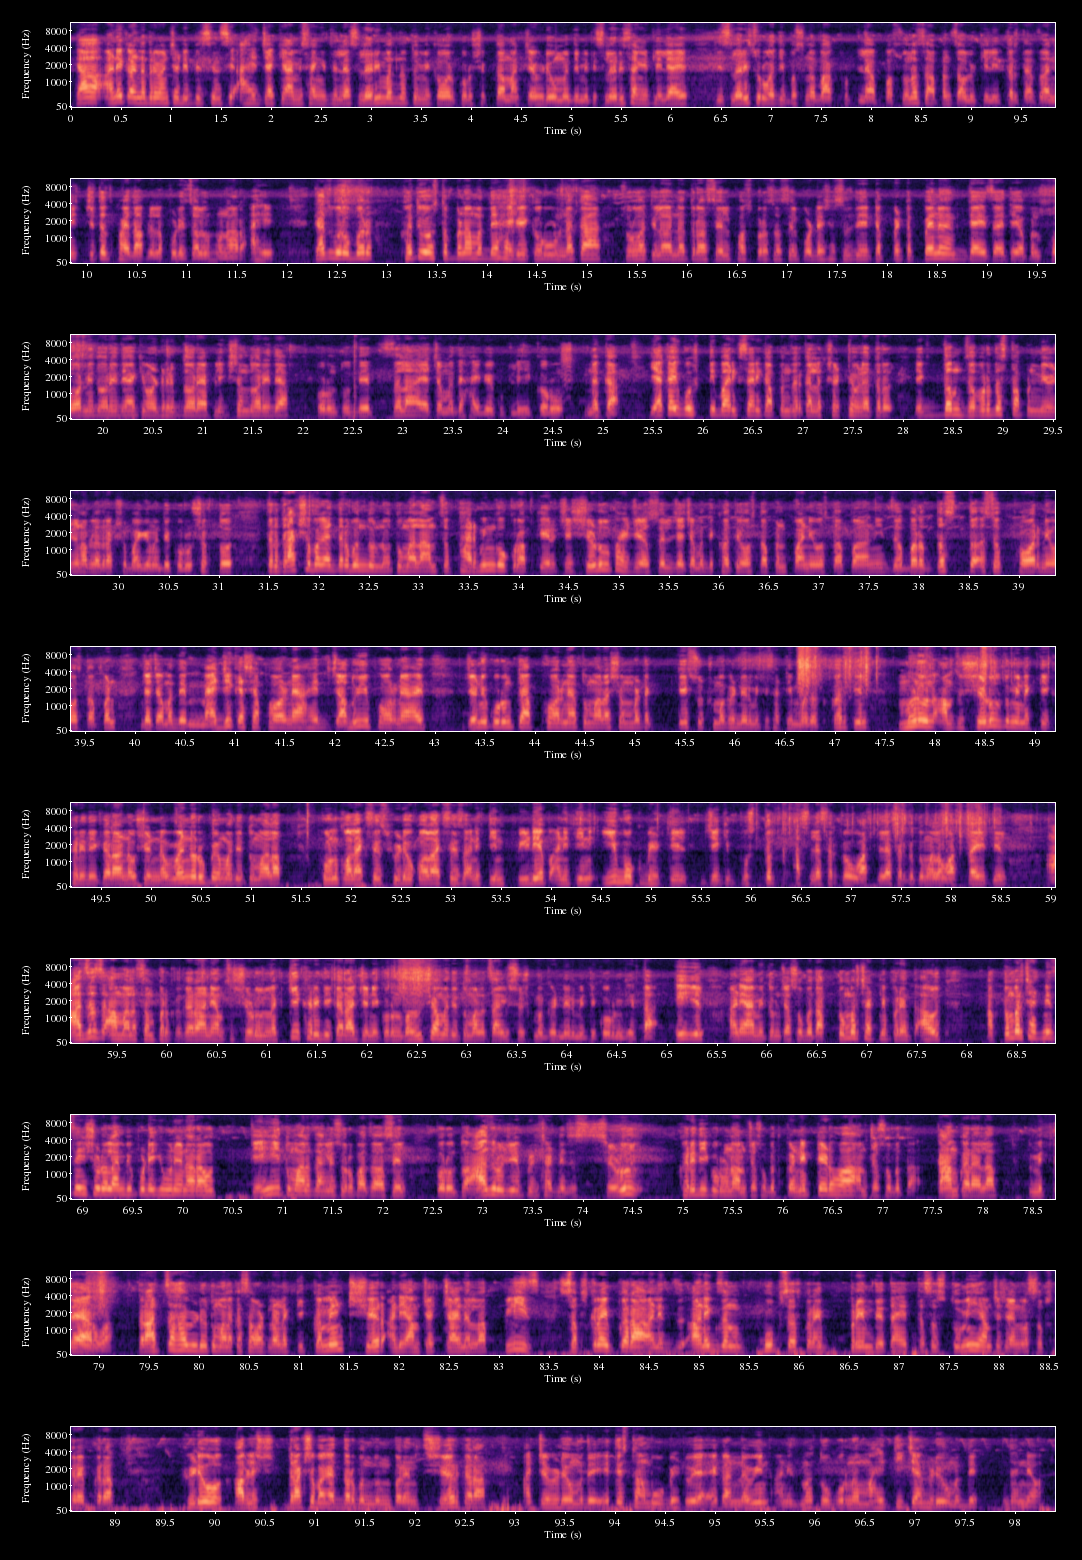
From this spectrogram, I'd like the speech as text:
या अनेक अन्नद्रव्यांच्या डिफिशियन्सी आहेत ज्या की आम्ही सांगितलेल्या स्लरीमधनं तुम्ही कव्हर करू शकता. मागच्या व्हिडिओमध्ये मी ती स्लरी सांगितलेली आहे. ती स्लरी सुरुवातीपासून बाग फुटल्यापासूनच आपण चालू केली तर त्याचा निश्चितच फायदा आपल्याला पुढे चालू होणार आहे. त्याचबरोबर खत व्यवस्थापनामध्ये हायगे करू नका. सुरुवातीला नत्र असेल फॉस्फरस असेल पोटॅश असेल ते टप्प्याटप्प्यानं द्यायचं आहे ते आपण फवारणीद्वारे द्या किंवा ड्रिपद्वारे ऍप्लिकेशनद्वारे द्या. परंतु देत चला याच्यामध्ये हायगे कुठलीही करू नका. या काही गोष्टी बारीक सारीक आपण जर का लक्षात ठेवल्या तर एकदम जबरदस्त आपण नियोजन आपल्या द्राक्ष बागेमध्ये करू शकतो. तर द्राक्ष बागायतदार बंधूंनो तुम्हाला आमचं फार्मिंगो क्रॉप केअरचे शेड्यूल पाहिजे असेल ज्याच्यामध्ये खत व्यवस्थापन पाणी व्यवस्थापन आणि जबरदस्त असं फवारणी व्यवस्थापन ज्याच्यामध्ये मॅजिक अशा फवारण्या आहेत जादुई फवारण्या आहेत. जेणेकरून त्या फवारण्या तुम्हाला शंभर टक्के सूक्ष्म घड निर्मितीसाठी मदत करतील. म्हणून आमचं शेड्यूल तुम्ही नक्की खरेदी करा. नऊशे नव्याण्णव रुपयामध्ये तुम्हाला phone call access video call access आणि तीन पी डी एफ आणि तीन ई बुक भेटतील जे की पुस्तक असल्यासारखं वाचल्यासारखं तुम्हाला वाचता येतील. आजच आम्हाला संपर्क करा आणि आमचं शेड्यूल नक्की खरेदी करा जेणेकरून भविष्यामध्ये तुम्हाला चांगली सूक्ष्म घड निर्मिती करून घेता येईल. आणि आम्ही तुमच्यासोबत ऑक्टोबर छाटणीपर्यंत आहोत. ऑक्टोबर छाटणीचंही शेड्यूल आम्ही पुढे घेऊन येणार आहोत. तेही तुम्हाला चांगल्या स्वरूपाचं असेल. परंतु आज रोजी एप्रिल छाटणीचं शेड्यूल खरेदी करून आमच्यासोबत कनेक्टेड व्हा आमच्यासोबत काम करायला तुम्ही तयार व्हा. तर आजचा हा व्हिडिओ तुम्हाला कसा वाटला नक्की कमेंट शेअर आणि आमच्या चॅनलला प्लीज सबस्क्राईब करा आणि ज- अनेक जण खूप सबस्क्राईब प्रेम देत आहेत. तसंच तुम्हीही आमच्या चॅनलला सबस्क्राईब करा. व्हिडिओ आपल्या द्राक्षबागात द्राक्ष बागायतदार बंधूंपर्यंत शेअर करा. आजच्या व्हिडिओमध्ये येथेच थांबू. भेटूया एका नवीन आणि महत्त्वपूर्ण माहितीच्या व्हिडिओमध्ये. धन्यवाद.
